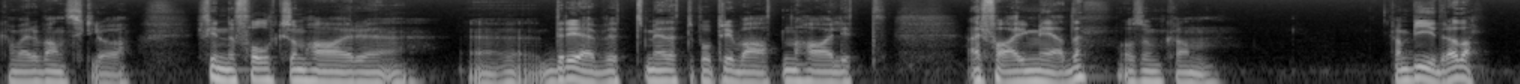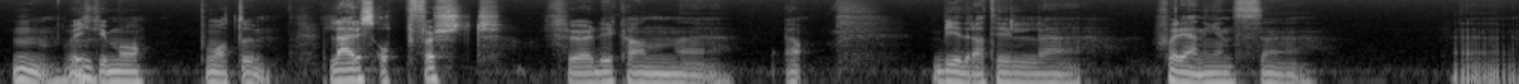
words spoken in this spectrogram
kan være vanskelig å finne folk som har drevet med dette på privaten, har litt erfaring med det, og som kan, kan bidra, da. Mm, og ikke må på en måte læres opp først, før de kan eh, ja, bidra til eh, foreningens eh, eh,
